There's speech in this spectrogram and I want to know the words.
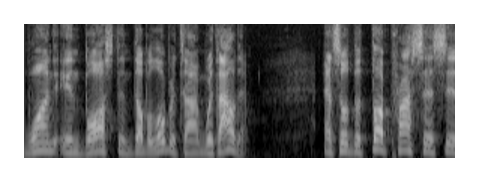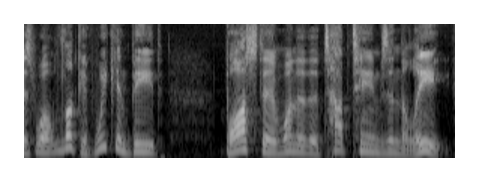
won in Boston double overtime without him. And so the thought process is, well, look, if we can beat Boston, one of the top teams in the league,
